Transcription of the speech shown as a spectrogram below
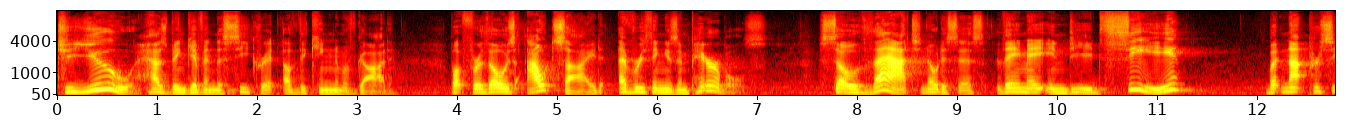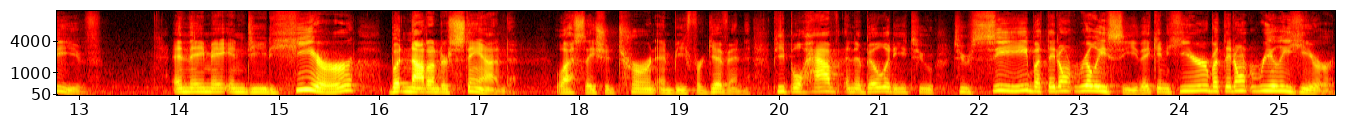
To you has been given the secret of the kingdom of God, but for those outside, everything is in parables so that, notice this, they may indeed see, but not perceive, and they may indeed hear, but not understand, lest they should turn and be forgiven. People have an ability to, to see, but they don't really see. They can hear, but they don't really hear.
